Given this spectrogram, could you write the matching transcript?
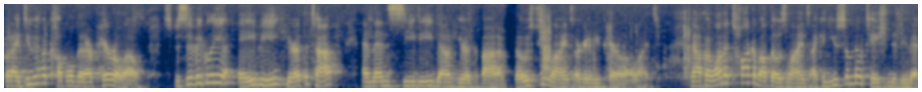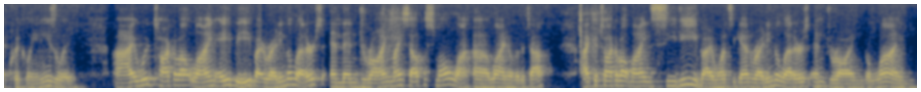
but I do have a couple that are parallel, specifically AB here at the top, and then CD down here at the bottom. Those two lines are going to be parallel lines. Now, if I want to talk about those lines, I can use some notation to do that quickly and easily. I would talk about line AB by writing the letters and then drawing myself a small li uh, line over the top. I could talk about line CD by once again writing the letters and drawing the line.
